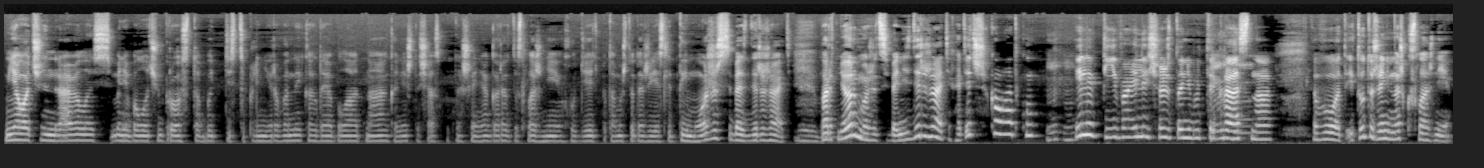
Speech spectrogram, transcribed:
Мне очень нравилось, мне было очень просто быть дисциплинированной, когда я была одна. Конечно, сейчас в отношениях гораздо сложнее худеть, потому что даже если ты можешь себя сдержать, mm-hmm. партнер может себя не сдержать и хотеть шоколадку mm-hmm. или пиво или еще что-нибудь прекрасное. Mm-hmm. Вот, и тут уже немножко сложнее.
